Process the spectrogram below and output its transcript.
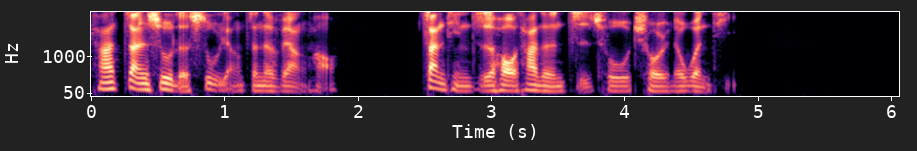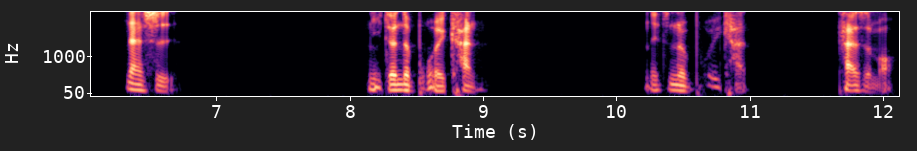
他战术的素养真的非常好。暂停之后，他能指出球员的问题，但是你真的不会看。你真的不会看，看什么？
